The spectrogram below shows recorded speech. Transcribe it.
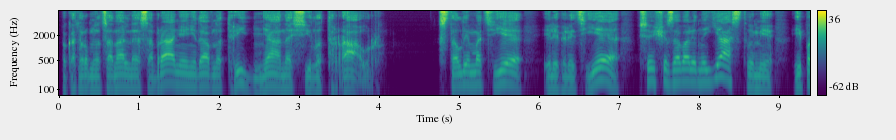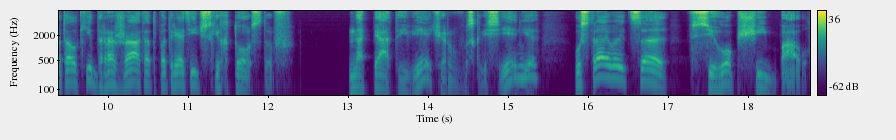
по которому национальное собрание недавно три дня носило траур. Столы Матье или Пелетье все еще завалены яствами, и потолки дрожат от патриотических тостов. На пятый вечер в воскресенье устраивается всеобщий бал.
